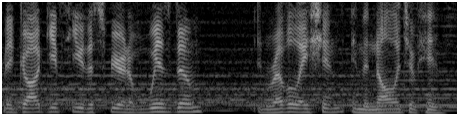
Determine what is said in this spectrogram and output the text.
May God give to you the spirit of wisdom and revelation in the knowledge of Him.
